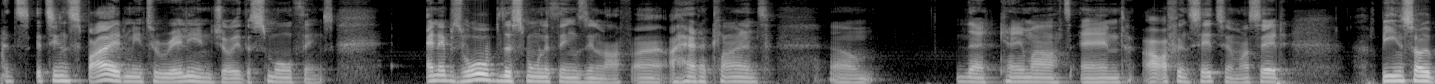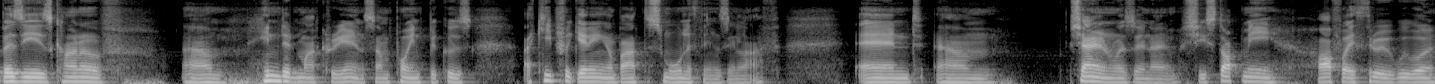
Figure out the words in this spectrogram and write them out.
it's it's inspired me to really enjoy the small things and absorb the smaller things in life. Uh, I had a client um, that came out, and I often said to him, I said, being so busy is kind of um, hindered my career in some point because I keep forgetting about the smaller things in life. And um, Sharon was her name. She stopped me halfway through. We were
